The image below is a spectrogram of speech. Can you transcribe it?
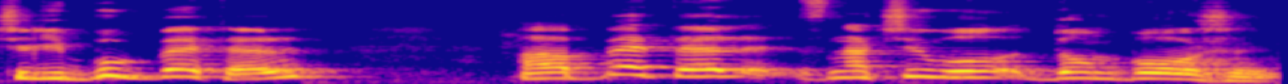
czyli Bóg Betel, a Betel znaczyło dom Boży.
